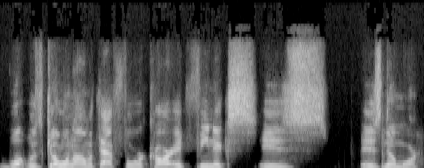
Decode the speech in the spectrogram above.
what was going on with that four car at Phoenix is is no more.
